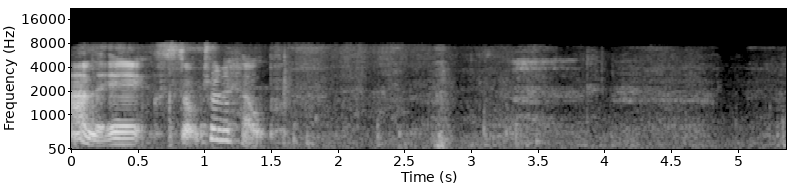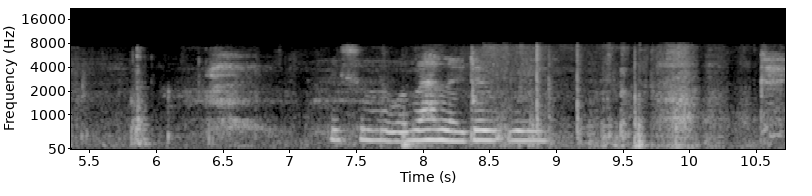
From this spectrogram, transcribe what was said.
Alex, stop trying to help. Need some more yellow, don't we? Okay.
